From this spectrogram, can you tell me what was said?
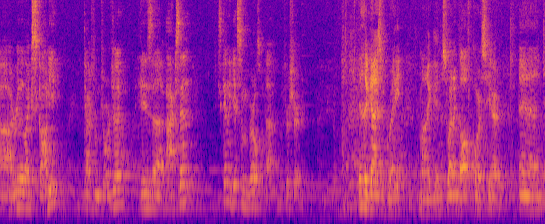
Uh, I really like Scotty, guy from Georgia. His uh, accent, he's gonna get some girls with that, for sure. The other guys are great. My goodness, we're at a golf course here, and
